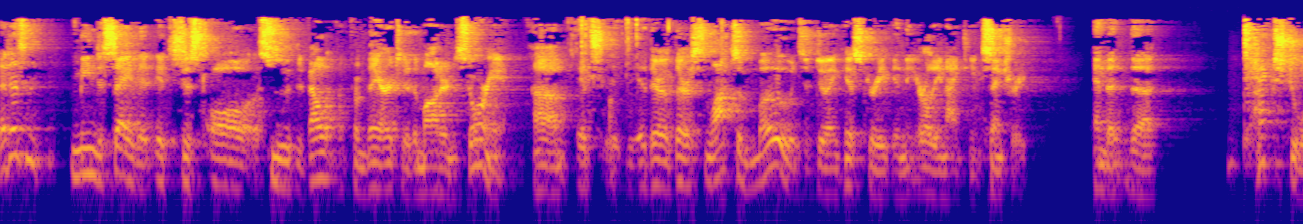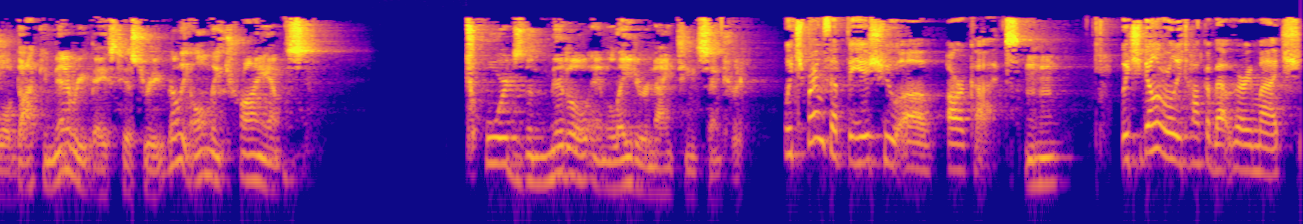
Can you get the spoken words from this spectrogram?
That doesn't mean to say that it's just all a smooth development from there to the modern historian. Um, it's there. There's lots of modes of doing history in the early 19th century, and the, the textual, documentary-based history really only triumphs towards the middle and later 19th century. Which brings up the issue of archives, mm-hmm. which you don't really talk about very much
